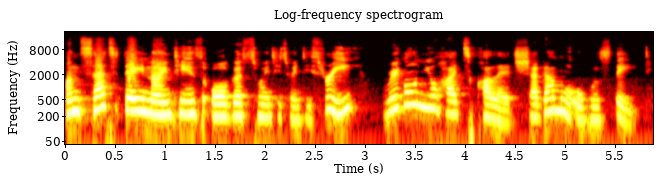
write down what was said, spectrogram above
On Saturday, 19th August 2023, Regal New Heights College, Sagamu, Ogun State,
